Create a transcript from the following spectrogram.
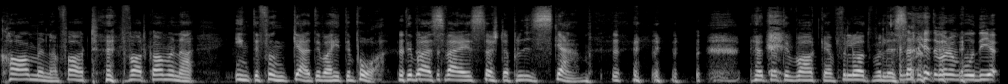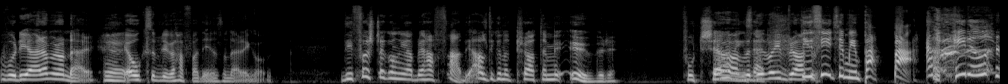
kamerorna, fart, fartkamerorna inte funkar, att det bara hittar på. Det är bara Sveriges största polisscam. Jag tar tillbaka, förlåt polisen. Vet du vad de borde, borde göra med de där? Jag har också blivit haffad i en sån där en gång. Det är första gången jag blir haffad. Jag har alltid kunnat prata mig ur fortkörning. Ja, det var ju bra Det ser ut som min pappa. Hej då.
